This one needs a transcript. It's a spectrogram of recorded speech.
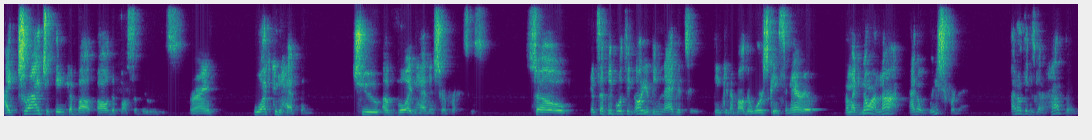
I try to think about all the possibilities, right? What could happen to avoid having surprises? So, and some people think, oh, you're being negative, thinking about the worst case scenario. I'm like, no, I'm not. I don't wish for that. I don't think it's going to happen,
